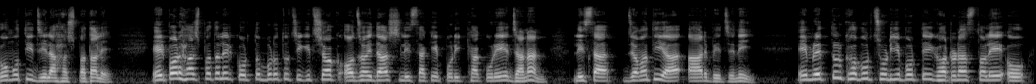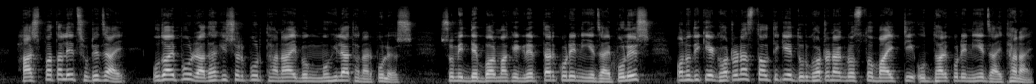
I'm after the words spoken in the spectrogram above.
গোমতী জেলা হাসপাতালে। এরপর হাসপাতালের কর্তব্যরত চিকিৎসক অজয় দাস লিসাকে পরীক্ষা করে জানান, লিসা, জমাতিয়া আর বেঁচে নেই। এই মৃত্যুর খবর ছড়িয়ে পড়তেই ঘটনাস্থলে ও হাসপাতালে ছুটে যায় উদয়পুর রাধাকিশোরপুর থানা এবং মহিলা থানার পুলিশ। সুমিত দেব বর্মাকে গ্রেপ্তার করে নিয়ে যায় পুলিশ। অন্যদিকে ঘটনাস্থল থেকে দুর্ঘটনাগ্রস্ত বাইকটি উদ্ধার করে নিয়ে যায় থানায়।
